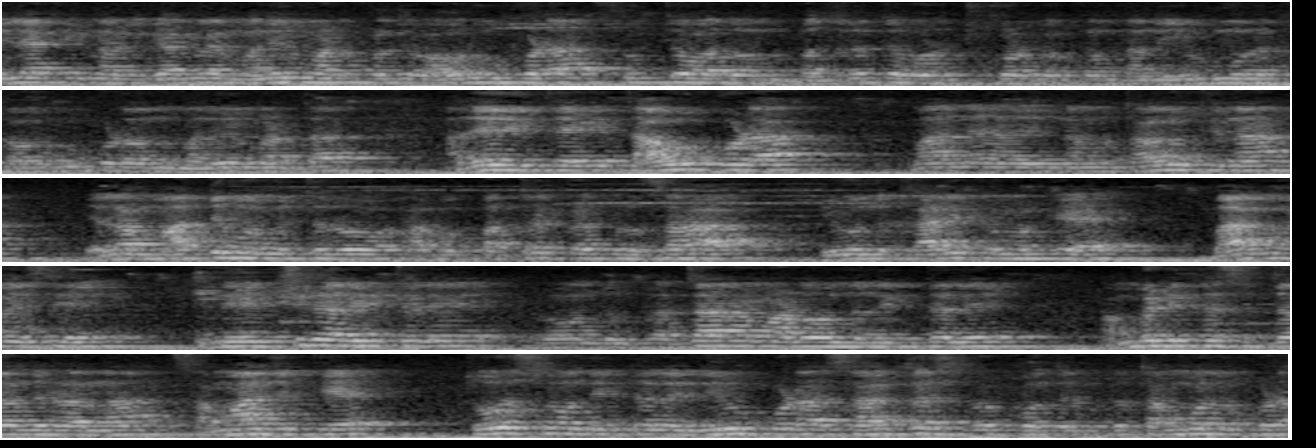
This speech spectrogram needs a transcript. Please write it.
ಇಲಾಖೆಗೆ ನಾವು ಈಗಾಗಲೇ ಮನವಿ ಮಾಡ್ಕೊಳ್ತೀವಿ. ಅವ್ರಿಗೂ ಕೂಡ ಸೂಕ್ತವಾದ ಒಂದು ಭದ್ರತೆ ಹೊರಡಿಸ್ಕೊಡ್ಬೇಕು ಅಂತ ನಾನು ಈ ಮೂಲಕ ಅವ್ರಿಗೂ ಕೂಡ ಒಂದು ಮನವಿ ಮಾಡ್ತಾ, ಅದೇ ರೀತಿಯಾಗಿ ತಾವು ಕೂಡ ಮಾನ್ಯ ನಮ್ಮ ತಾಲೂಕಿನ ಎಲ್ಲ ಮಾಧ್ಯಮ ಮಿತ್ರರು ಹಾಗೂ ಪತ್ರಕರ್ತರು ಸಹ ಈ ಒಂದು ಕಾರ್ಯಕ್ರಮಕ್ಕೆ ಭಾಗವಹಿಸಿ ಇನ್ನು ಹೆಚ್ಚಿನ ರೀತಿಯಲ್ಲಿ ಒಂದು ಪ್ರಚಾರ ಮಾಡುವ ಒಂದು ನಿಟ್ಟಿನಲ್ಲಿ ಅಂಬೇಡ್ಕರ್ ಸಿದ್ಧಾಂತಗಳನ್ನ ಸಮಾಜಕ್ಕೆ ತೋರಿಸುವ ನಿಟ್ಟಿನಲ್ಲಿ ನೀವು ಕೂಡ ಸಹಕರಿಸಬೇಕು ಅಂತ ಹೇಳ್ಬಿಟ್ಟು ತಮ್ಮನ್ನು ಕೂಡ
